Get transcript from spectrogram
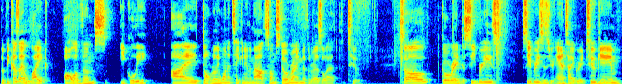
But because I like all of them equally, I don't really want to take any of them out, so I'm still running Mithril at the 2. So I'll go right into Seabreeze. Seabreeze is your anti-grade 2 game,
